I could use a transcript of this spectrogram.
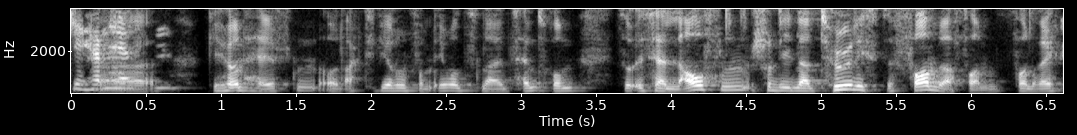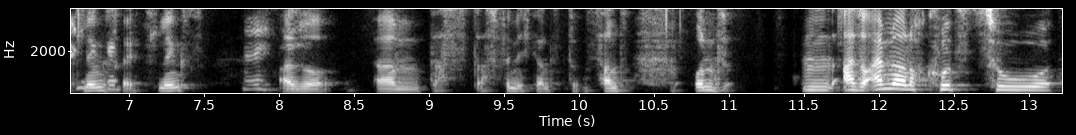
Gehirnhälften. Äh, Gehirnhälften und Aktivierung vom emotionalen Zentrum. So ist ja Laufen schon die natürlichste Form davon. Von rechts, Richtig. links, rechts, links. Richtig. Also ähm, das, das finde ich ganz interessant. Und mh, hm, also einmal noch kurz zu,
